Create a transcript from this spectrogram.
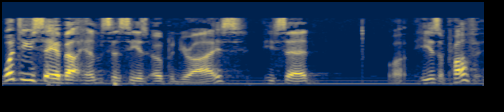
What do you say about him since he has opened your eyes? He said, Well, he is a prophet.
